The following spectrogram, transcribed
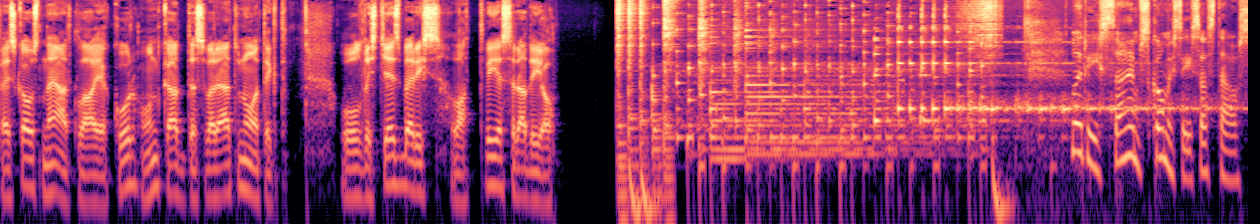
Peskovs neatklāja, kur un kad tas varētu notikt. Uldis Česberis, Latvijas radio. Lai arī saimnes komisijas sastāvs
